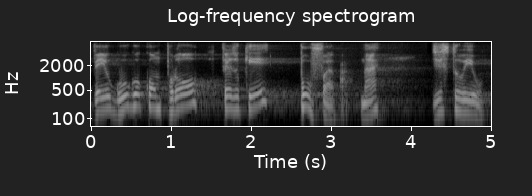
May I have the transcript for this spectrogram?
Veio o Google, comprou, fez o quê? Pufa, né? Destruiu.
